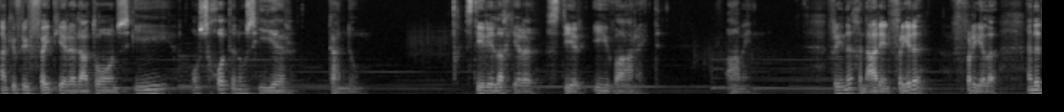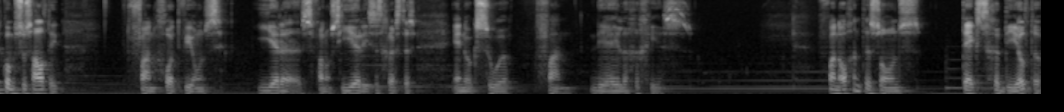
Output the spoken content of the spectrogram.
Dankie vir die feit Here dat ons u ons God en ons Heer kan noem. Stuur die lig Here, stuur u waarheid. Amen. Vriende, genade en vrede vir julle. En dit kom soos altyd van God wie ons Here is, van ons Here Jesus Christus en ook so van die Heilige Gees. Vanoggend is ons teksgedeelte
